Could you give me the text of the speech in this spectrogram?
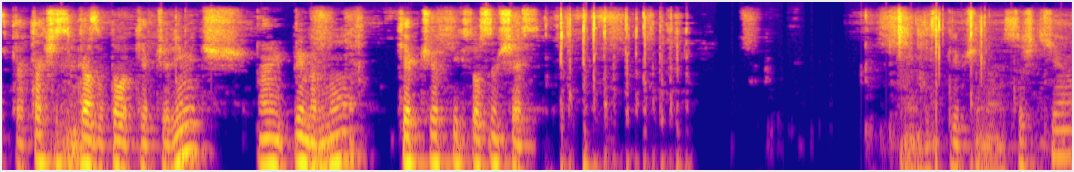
Така, как ще се казва този Capture Image? Ами, примерно, Capture X86. Description е същия.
